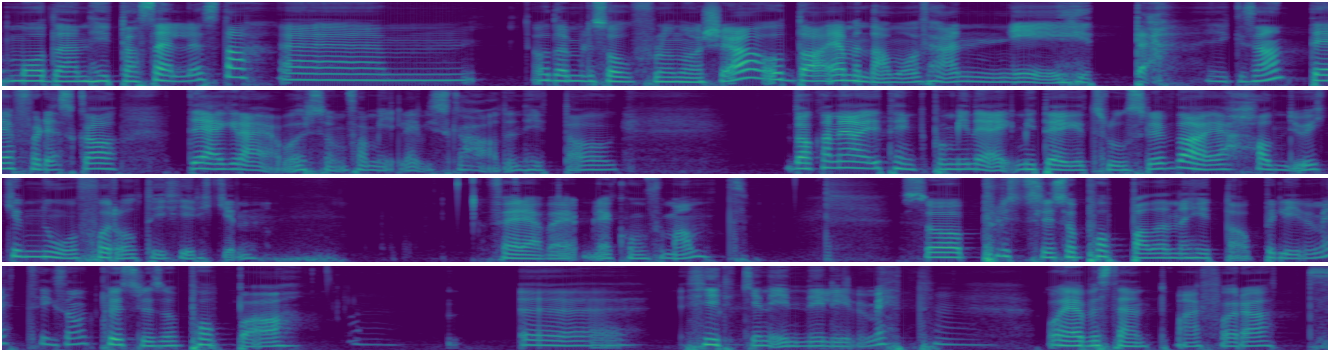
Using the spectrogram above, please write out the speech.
må den hytta selges, da. Um, og den ble solgt for noen år siden. Og da, ja, men da må vi ha en ny hytte. Ikke sant? Det, for det, skal, det er greia vår som familie. Vi skal ha den hytta. Og da kan jeg tenke på min eg mitt eget trosliv. da. Jeg hadde jo ikke noe forhold til kirken før jeg ble konfirmant. Så plutselig så poppa denne hytta opp i livet mitt. ikke sant? Plutselig så poppa øh, kirken inn i livet mitt. Mm. Og jeg bestemte meg for at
